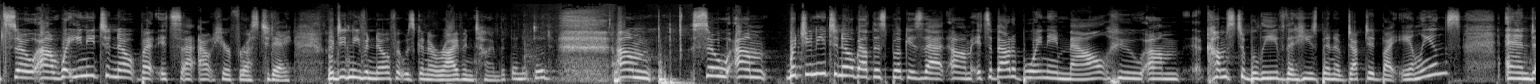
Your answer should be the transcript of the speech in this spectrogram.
So um, what you need to know, but it's uh, out here for us today. I didn't even know if it was going to arrive in time, but then it did. Um, so um, what you need to know about this book is that it's about a boy named Mal who comes to believe that he's been abducted by aliens, and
